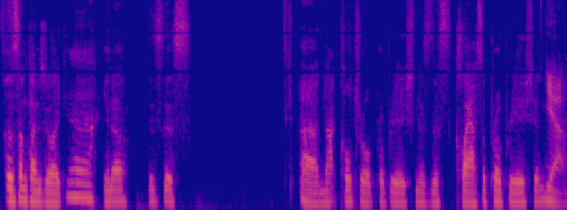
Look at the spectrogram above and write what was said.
So sometimes you're like, yeah, you know, is this uh, not cultural appropriation? Is this class appropriation? Yeah.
